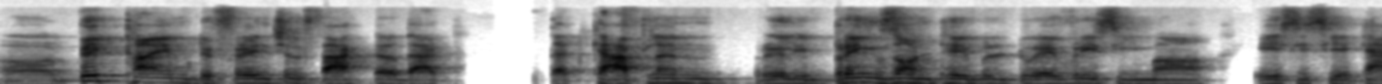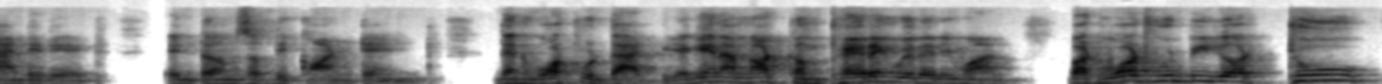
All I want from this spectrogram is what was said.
uh, big time differential factor that that kaplan really brings on table to every CIMA ACCA candidate in terms of the content, then what would that be? Again, I'm not comparing with anyone, but what would be your two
